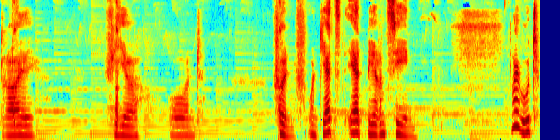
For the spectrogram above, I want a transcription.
Drei, vier und fünf. Und jetzt Erdbeeren zehn. Na gut.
